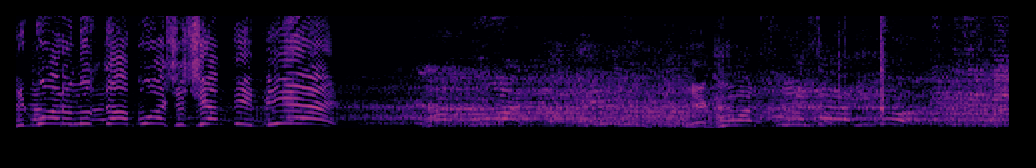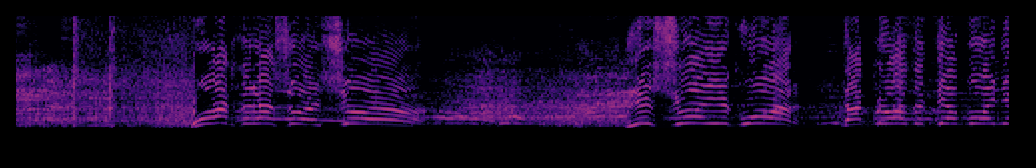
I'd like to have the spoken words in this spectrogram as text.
Егор, он устал больше, чем ты! Бей! Егор, снизу! Вот хорошо, еще! Еще, Егор! Так просто тебе бой не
